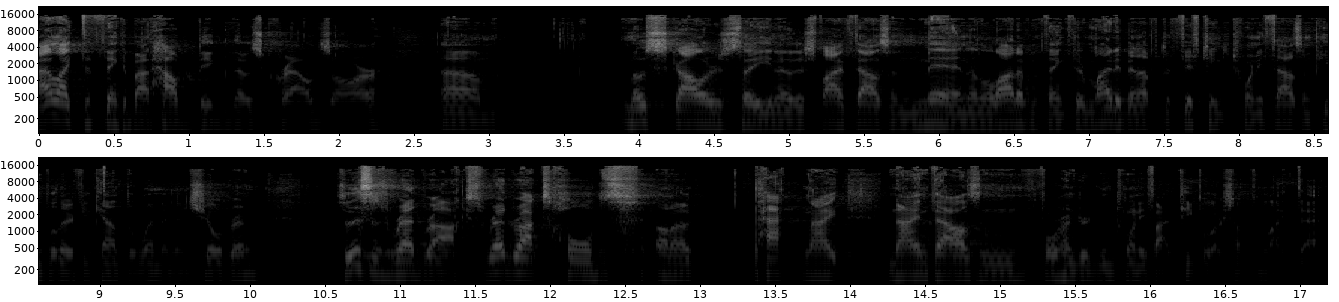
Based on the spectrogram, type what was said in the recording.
I like to think about how big those crowds are. Um, most scholars say, you know, there's 5,000 men, and a lot of them think there might have been up to 15 to 20,000 people there if you count the women and children. So this is Red Rocks. Red Rocks holds on a packed night 9,425 people or something like that.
